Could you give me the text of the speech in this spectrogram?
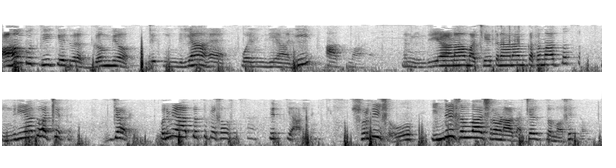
अहम बुद्धि के द्वारा गम्य जो इंद्रिया है वह इंद्रिया ही आत्मा है इंद्रिया नाम अचेतना नाम कथम आत्मत्व इंद्रिया तो अचेतन जड़ उनमें आत्मत्व कैसा हो सकता है इत्याशय श्रुतिशु इंद्रिय संवाद श्रवणाद अचेतन असिद्धम।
